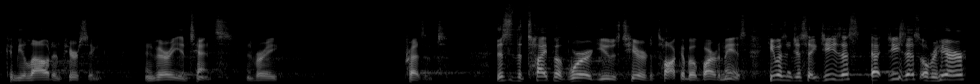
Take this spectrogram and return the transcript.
It can be loud and piercing and very intense and very present. This is the type of word used here to talk about Bartimaeus. He wasn't just saying, Jesus, uh, Jesus, over here.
